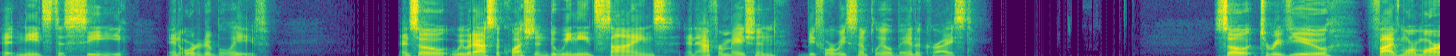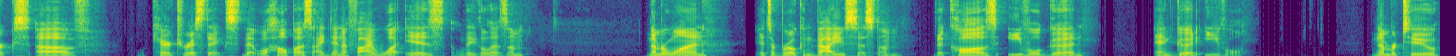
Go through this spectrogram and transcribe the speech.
It needs to see in order to believe. And so, we would ask the question do we need signs and affirmation before we simply obey the Christ? So, to review five more marks of characteristics that will help us identify what is legalism. Number one, it's a broken value system that calls evil good and good evil. Number two,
